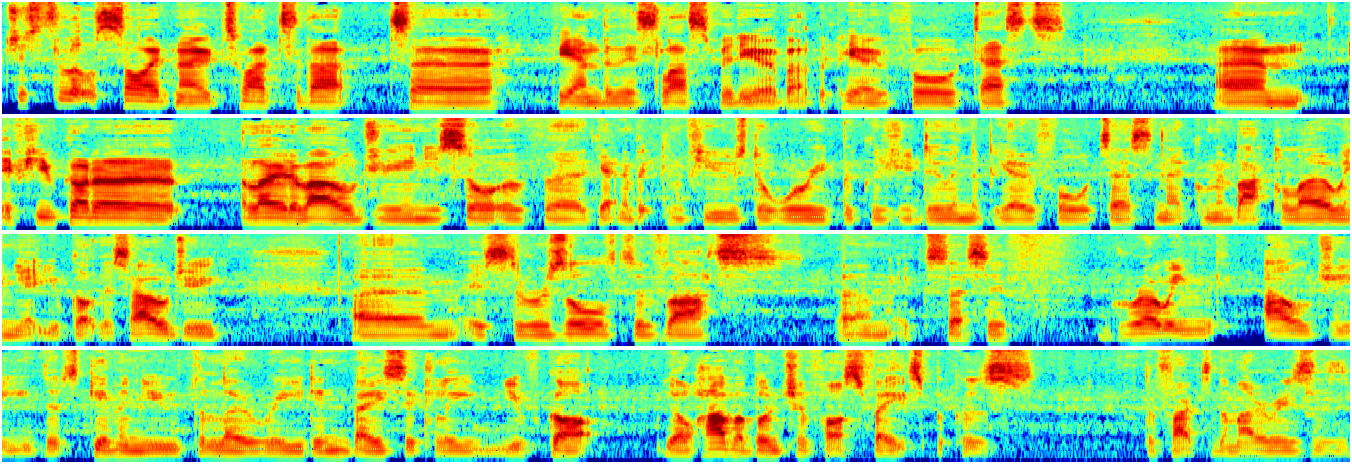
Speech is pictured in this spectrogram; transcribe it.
Just a little side note to add to that, uh, the end of this last video about the PO4 tests. Um, if you've got a, a, load of algae and you're sort of uh, getting a bit confused or worried because you're doing the PO4 test and they're coming back low and yet you've got this algae, um, it's the result of that um, excessive growing algae that's given you the low reading. Basically, you've got you'll have a bunch of phosphates because the fact of the matter is, is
